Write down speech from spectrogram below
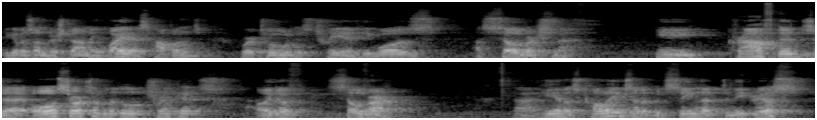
to give us understanding why this happened, we're told his trade, he was a silversmith. He crafted uh, all sorts of little trinkets out of silver. Uh, he and his colleagues, and it would seem that Demetrius,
